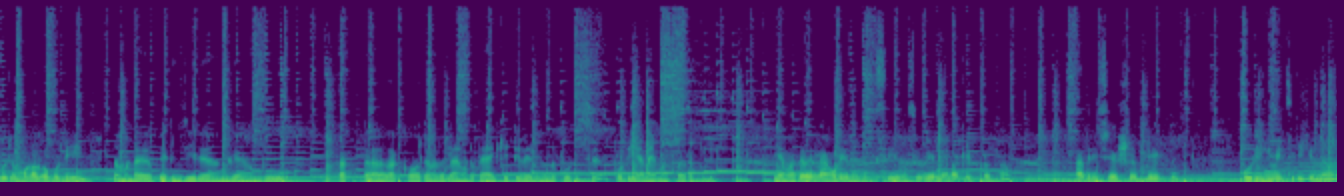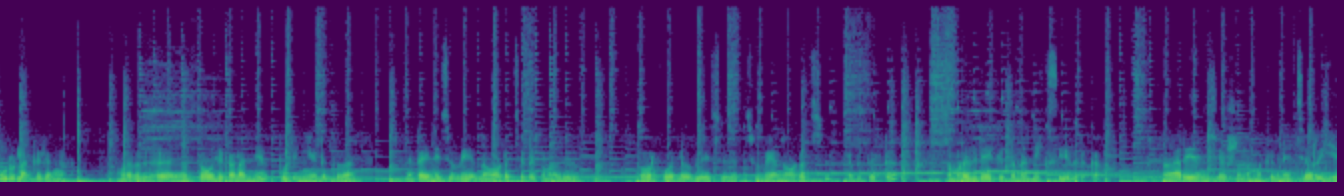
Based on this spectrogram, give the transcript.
കുരുമുളക് പൊടി നമ്മുടെ പെരിഞ്ചീരകം ഗ്രാമ്പു കട്ട തക്കോലം ഇതെല്ലാം കൂടെ പാക്കറ്റ് വരുന്നത് പൊടിച്ച് പൊടിയാണ് മസാലപ്പൊടി. നമുക്കതെല്ലാം കൂടി ഒന്ന് മിക്സ് ചെയ്ത് സുഖം ഇളക്കി കൊടുക്കാം അതിനുശേഷം ഇതിലേക്ക് പുഴുങ്ങി വെച്ചിരിക്കുന്ന ഉരുളക്കിഴങ്ങ്. നമ്മളത് തോൽ കളഞ്ഞ് പുഴുങ്ങിയെടുത്തത്. എന്നിട്ട് അതിന്റെ ചുവയൊന്ന് ഉടച്ചെടുക്കണം. ഒരു തോർക്ക് വല്ലതും ഉപയോഗിച്ച് ചുവയൊന്ന് ഉടച്ച് എടുത്തിട്ട് നമ്മളിതിലേക്ക് ഇട്ടൊന്ന് മിക്സ് ചെയ്തെടുക്കാം. ആറിയതിന് ശേഷം നമുക്കിതിനെ ചെറിയ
